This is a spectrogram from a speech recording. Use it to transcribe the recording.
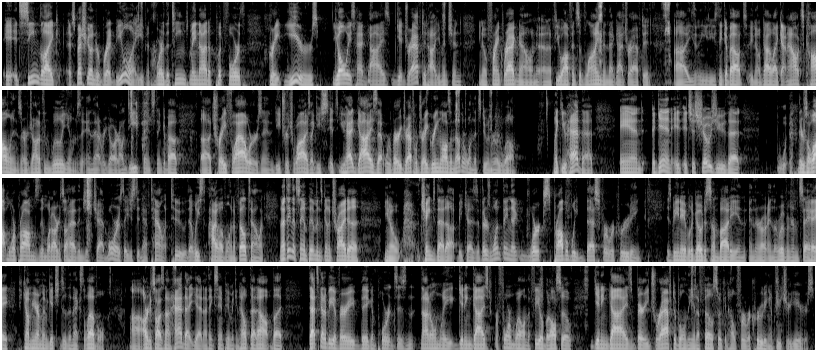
it, it seemed like, especially under Bret Bielema, even where the teams may not have put forth great years you always had guys get drafted high. You mentioned, you know, Frank Ragnow and, and a few offensive linemen that got drafted. Uh, you, you, think about, you know, a guy like an Alex Collins or Jonathan Williams in that regard. On defense, think about uh, Trey Flowers and Deatrich Wise. Like you, you had guys that were very draftable. Dre Greenlaw is another one that's doing really well. Like you had that, and again, it, it just shows you that there's a lot more problems than what Arkansas had than just Chad Morris. They just didn't have talent too, at least high level NFL talent. And I think that Sam Pittman's going to try to, you know, change that up because if there's one thing that works probably best for recruiting is being able to go to somebody in, in their in their living room and say, hey, if you come here, I'm going to get you to the next level. Uh, Arkansas has not had that yet, and I think Sam Pittman can help that out. But that's got to be a very big importance is not only getting guys to perform well on the field, but also getting guys very draftable in the NFL so it can help for recruiting in future years.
